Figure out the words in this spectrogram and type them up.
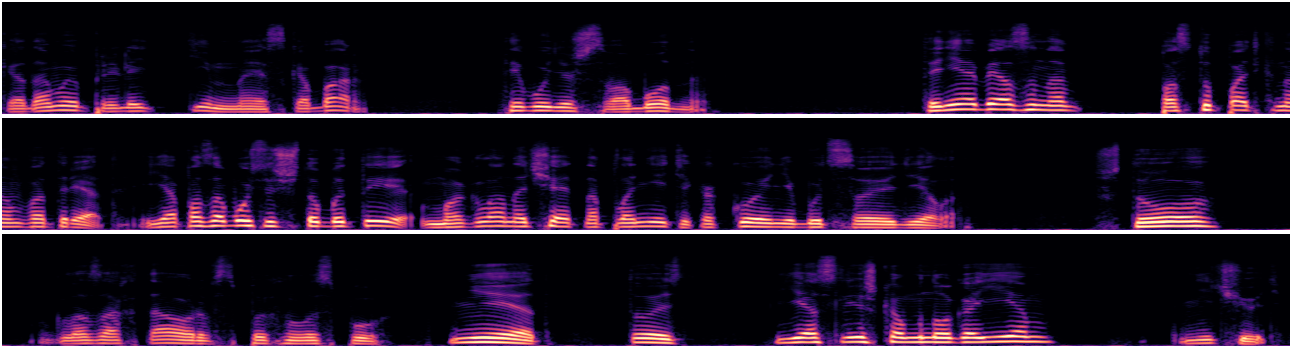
когда мы прилетим на Эскобар, ты будешь свободна. Ты не обязана поступать к нам в отряд. Я позабочусь, чтобы ты могла начать на планете какое-нибудь свое дело». «Что?» В глазах Тауры вспыхнул испуг. «Нет, то есть я слишком много ем?» «Ничуть.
